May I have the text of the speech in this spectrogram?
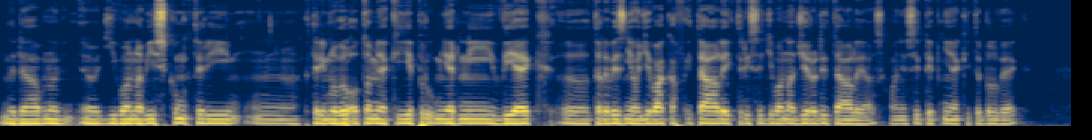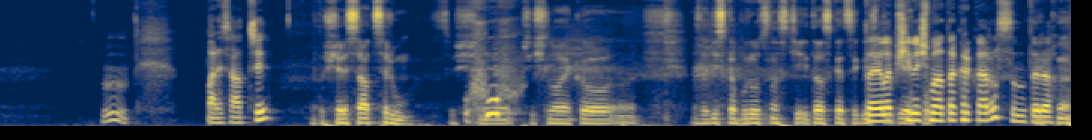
nedávno eh, díval na výzkum, který, mm, který mluvil o tom, jaký je průměrný věk televizního diváka v Itálii, který se díval na Giro d'Italia. Schválně si typni, jaký to byl věk. Hmm. 53? Je to 67 což uh. přišlo jako z hlediska budoucnosti italské cyklistiky. To je lepší, jako, než má Tucker Carlson teda. Jako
